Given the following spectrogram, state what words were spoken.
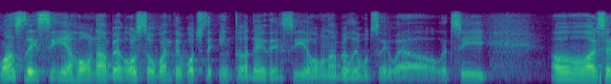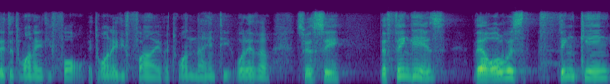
once they see a whole number, also when they watch the intraday, they see a whole number, they would say, well, let's see Oh, I'll sell it at 184, at 185, at 190, whatever. So you see, the thing is They're always thinking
